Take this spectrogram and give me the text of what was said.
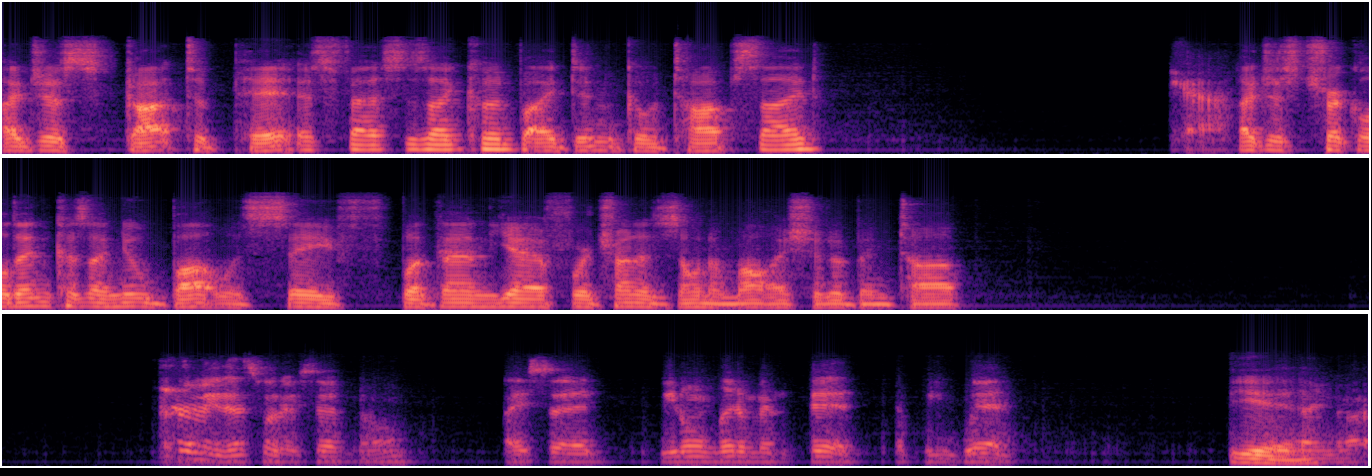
I just got to pit as fast as I could, but I didn't go top side. Yeah. I just trickled in because I knew bot was safe. But then, yeah, if we're trying to zone him out, I should have been top. I mean, that's what I said, no? I said, we don't let him in pit if we win. Yeah.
